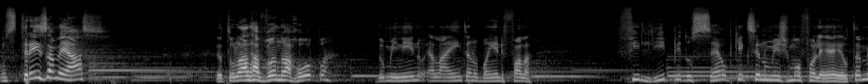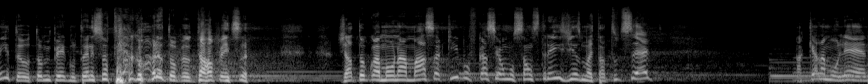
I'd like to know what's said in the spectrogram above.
Uns três ameaços. Eu estou lá lavando a roupa do menino, ela entra no banheiro e fala: Felipe do céu, por que você não me chamou? Eu falei, é, eu também estou, eu estou me perguntando isso até agora, eu estava pensando, já estou com a mão na massa aqui, vou ficar sem almoçar uns três dias, mas está tudo certo. Aquela mulher,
